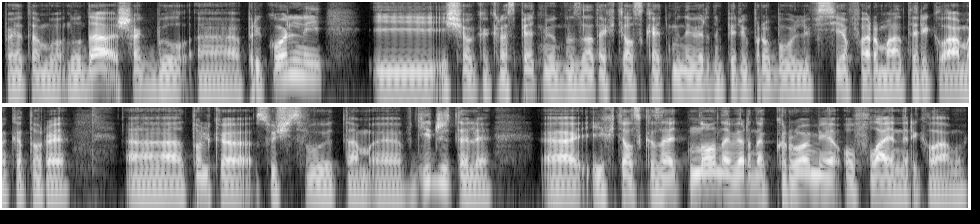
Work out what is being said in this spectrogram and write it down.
Поэтому, ну да, шаг был э, прикольный. И еще как раз пять минут назад я хотел сказать, мы, наверное, перепробовали все форматы рекламы, которые э, только существуют там э, в диджитале. Э, и хотел сказать, но, наверное, кроме офлайн рекламы.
